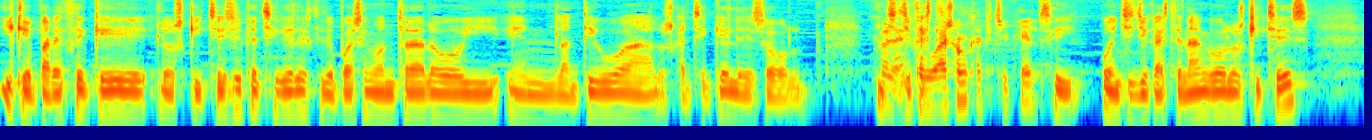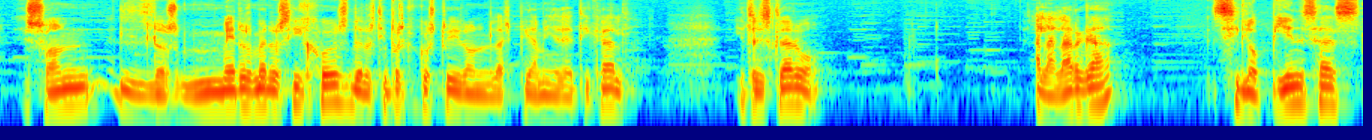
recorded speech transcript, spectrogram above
y que parece que los quichés y cachiqueles que te puedes encontrar hoy en la antigua, los cachiqueles o... En la son cachiqueles. Sí, o en Chichicastenango los quichés son los meros, meros hijos de los tipos que construyeron las pirámides de Tikal. Entonces, claro, a la larga, si lo piensas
